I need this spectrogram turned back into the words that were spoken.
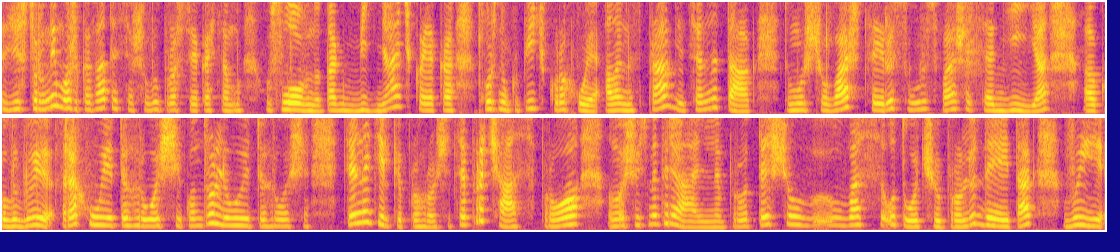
Е, Зі сторони може казатися, що ви просто якась там условно так біднячка, яка кожну копійку рахує. Але насправді це не так, тому що ваш цей ресурс, ваша ця дія, коли ви рахуєте гроші, контролюєте гроші, це не тільки про гроші, це про час, про е, щось матеріальне, про те, що вас оточує, про людей. Так ви.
